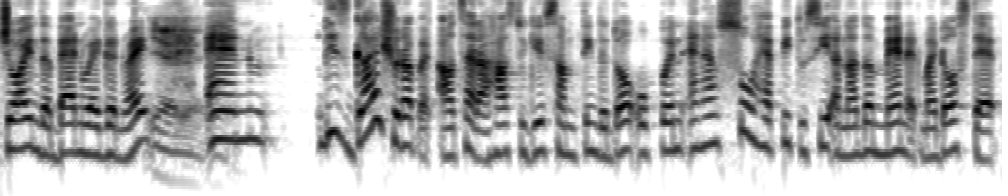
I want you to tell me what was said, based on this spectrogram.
joined the bandwagon. Right? Yeah, yeah, yeah. And this guy showed up at outside our house to give something. The door opened, and I was so happy to see another man at my doorstep.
